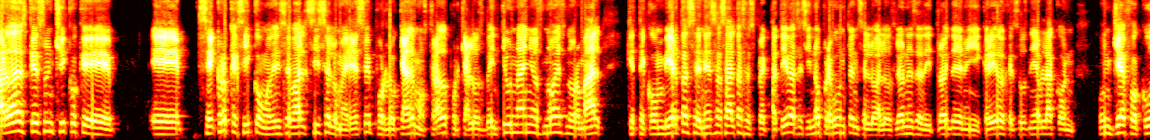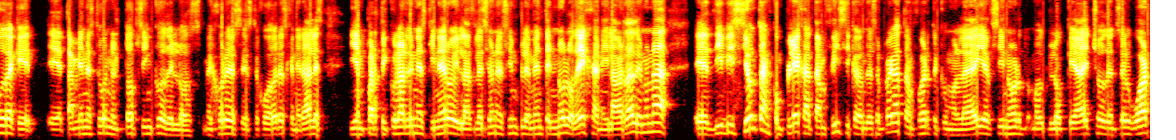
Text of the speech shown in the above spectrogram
verdad es que es un chico que eh, sé, creo que sí, como dice Val, sí se lo merece por lo que ha demostrado, porque a los 21 años no es normal que te conviertas en esas altas expectativas. Y si no, pregúntenselo a los Leones de Detroit de mi querido Jesús Niebla con un Jeff Okuda que eh, también estuvo en el top 5 de los mejores este, jugadores generales y en particular de un esquinero y las lesiones simplemente no lo dejan. Y la verdad, en una eh, división tan compleja, tan física, donde se pega tan fuerte como la AFC North, lo que ha hecho Denzel Ward,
